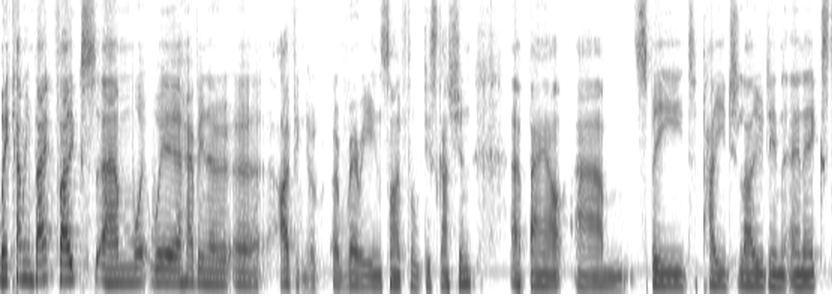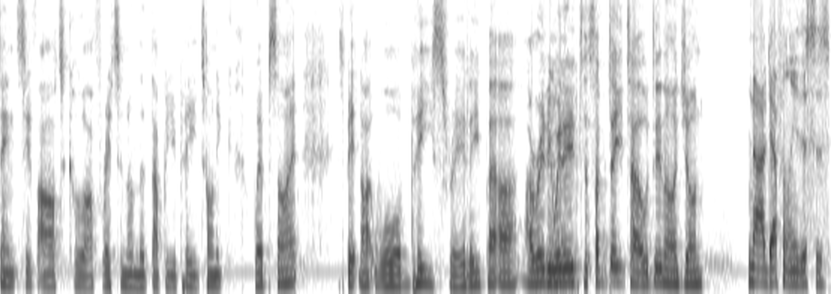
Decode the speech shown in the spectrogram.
We're coming back, folks. Um, we- we're having a, a I think, a, a very insightful discussion about um, speed, page loading, an extensive article I've written on the WP Tonic website. It's a bit like War and Peace, really, but uh, I really went into some detail, didn't I, John? No, definitely. This is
